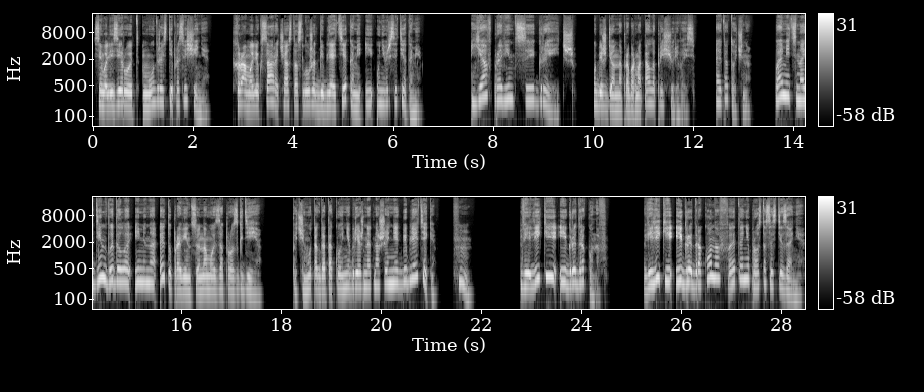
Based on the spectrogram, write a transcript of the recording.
символизирует мудрость и просвещение. Храмы Люксара часто служат библиотеками и университетами. Я в провинции Грейдж, убежденно пробормотала, прищуриваясь. Это точно. Память Надин выдала именно эту провинцию на мой запрос «Где я?». Почему тогда такое небрежное отношение к библиотеке? Хм. Великие игры драконов. Великие игры драконов — это не просто состязание.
